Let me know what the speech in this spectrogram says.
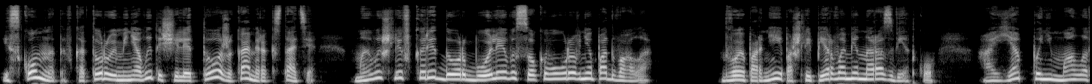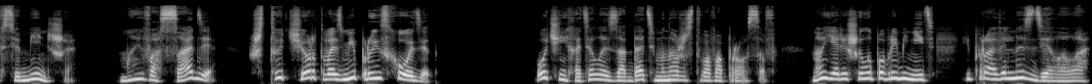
Из комнаты, в которую меня вытащили, тоже камера, кстати, мы вышли в коридор более высокого уровня подвала. Двое парней пошли первыми на разведку, а я понимала все меньше. Мы в осаде? Что, черт возьми, происходит? Очень хотелось задать множество вопросов, но я решила повременить и правильно сделала.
